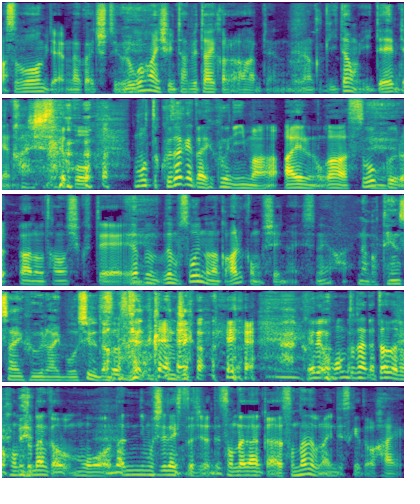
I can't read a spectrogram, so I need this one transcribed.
遊ぼうみたいななんかちょっと夜ご飯一緒に食べたいからみたいなんでなんかギターもいいでみたいな感じでこう もっと砕けた風に今会えるのがすごくあの楽しくてやっぱええでもそういうのなんかあるかもしれないですね。はい。なんか天才風来坊集団みたいな感じが。いやでも本当なんかただの本当なんかもう何にもしてない人たちなんでそんななんかそんなでもないんですけどはい。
